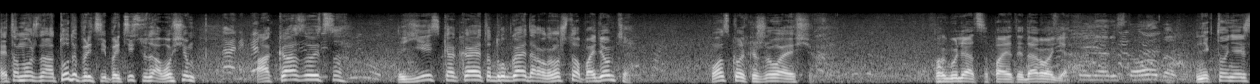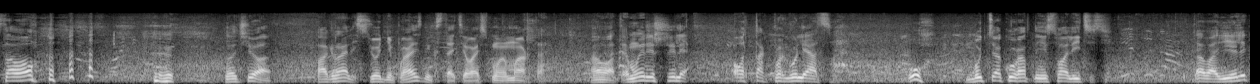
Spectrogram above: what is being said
Это можно оттуда прийти, прийти сюда. В общем, Да, ребята, оказывается, 10 минут. есть какая-то другая дорога. Ну что, пойдемте? Вон сколько желающих прогуляться по этой дороге. Никто не арестовал даже. Никто не арестовал? Ну чё, погнали. Сегодня праздник, кстати, 8 марта. Вот, и мы решили вот так прогуляться. Ух, будьте аккуратны, не свалитесь. Давай, велик.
